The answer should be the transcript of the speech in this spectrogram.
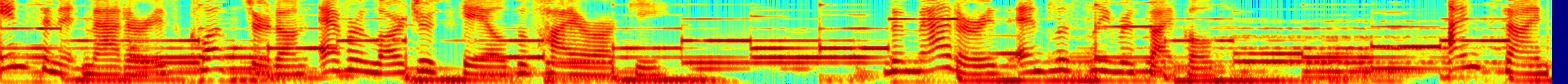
Infinite matter is clustered on ever larger scales of hierarchy. The matter is endlessly recycled. Einstein,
